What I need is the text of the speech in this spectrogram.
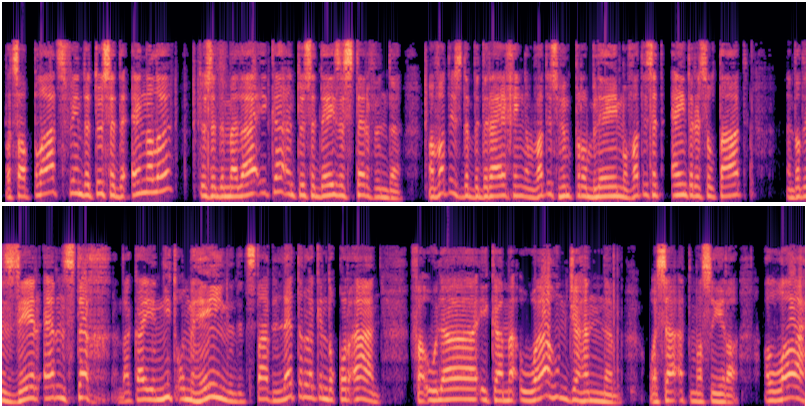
wat zal plaatsvinden tussen de engelen, tussen de malaika en tussen deze stervenden. Maar wat is de bedreiging en wat is hun probleem of wat is het eindresultaat? En dat is zeer ernstig. Daar kan je niet omheen. Dit staat letterlijk in de Koran. فَأُولَٰئِكَ مَأْوَاهُمْ جَهَنَّمْ وَسَاءَتْ مَصِيرًا Allah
